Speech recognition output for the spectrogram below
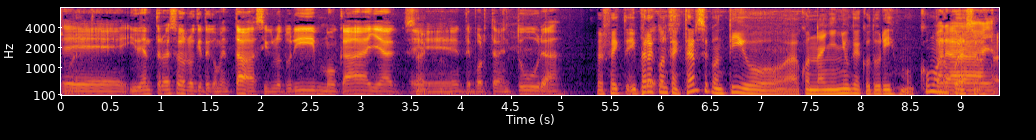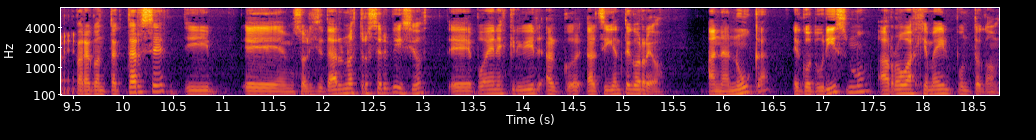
Eh, y dentro de eso lo que te comentaba, cicloturismo, kayak, eh, deporte aventura. Perfecto. Y para contactarse contigo, a- con Añeñuca Ecoturismo, ¿cómo lo puede hacer para, para contactarse y eh, solicitar nuestros servicios, pueden escribir al, al siguiente correo: ananucaecoturismo.gmail.com.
